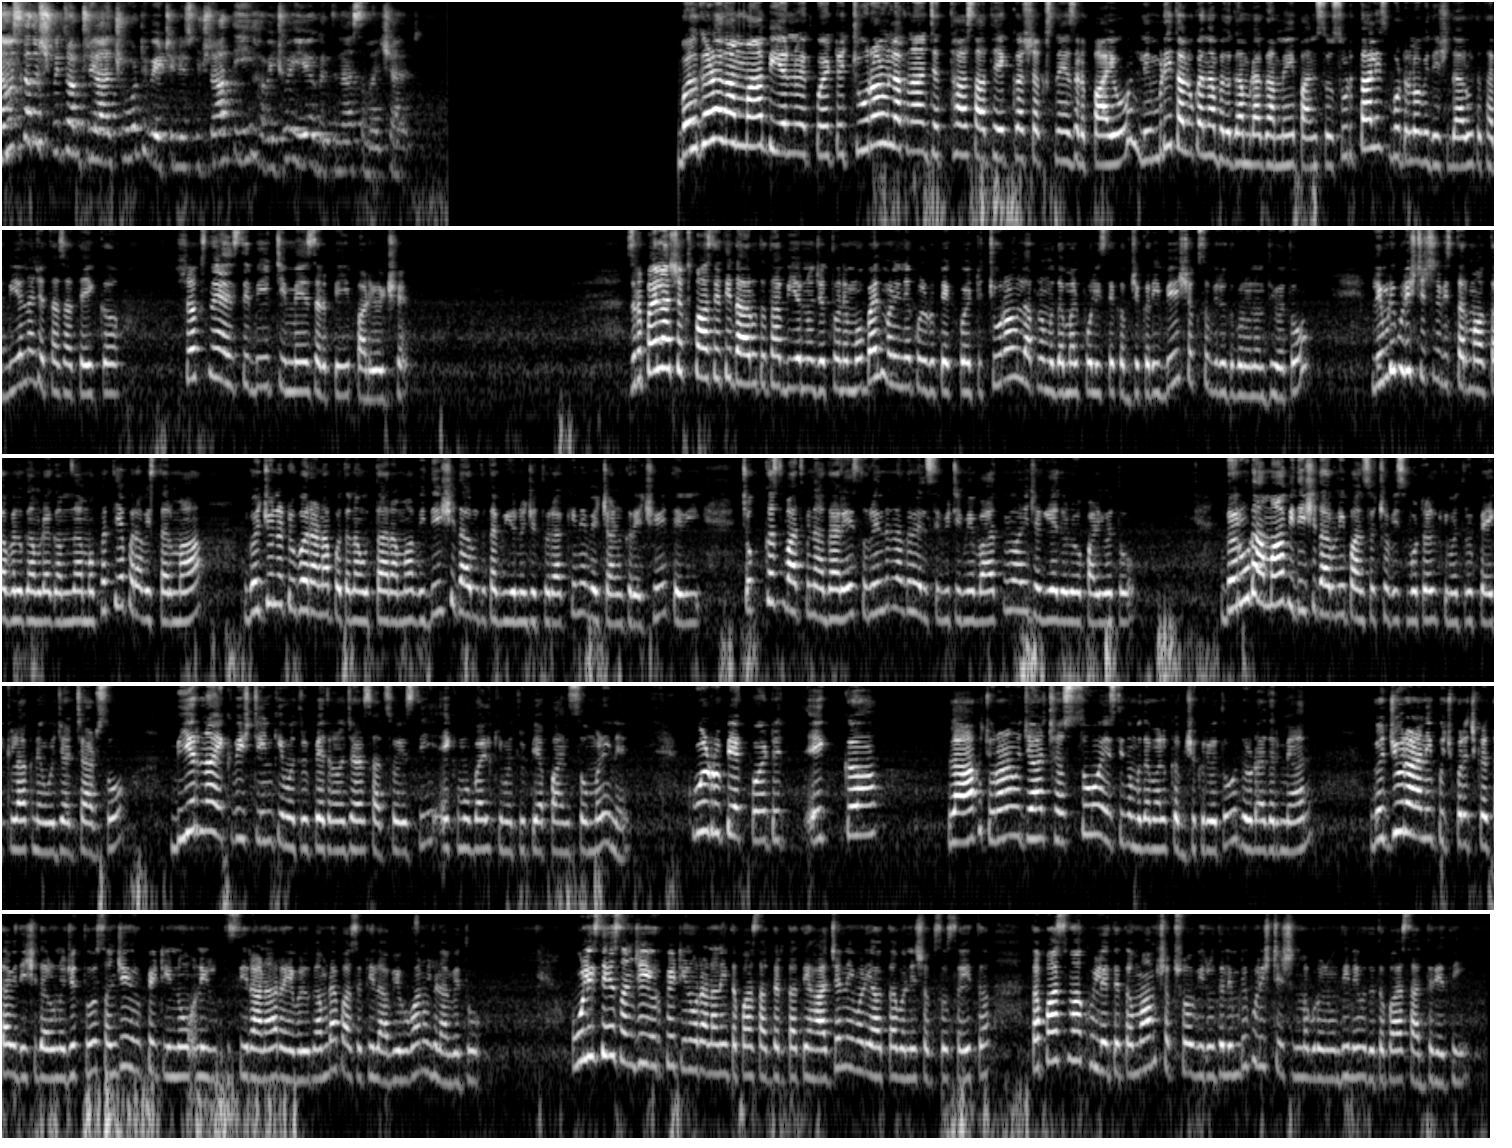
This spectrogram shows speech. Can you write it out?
નમસ્કાર દર્શક મિત્રો, આપ જોઈ રહ્યા છો ટીવી ન્યૂઝ ગુજરાતી. હવે જોઈએ અગત્યના સમાચાર. બલગડા ગામમાં બિયરનું એક પોઈન્ટ ચોરાણું લાખના જથ્થા સાથે એક શખ્સને ઝડપાયો. લીંબડી તાલુકાના બલગામડા ગામે પાંચસો સુડતાલીસ બોટલો વિદેશી દારૂ તથા બિયરના જથ્થા સાથે એક શખ્સને એસીબી ટીમે ઝડપી પાડ્યો છે. ઝડપાયેલા શખ્સ પાસેથી દારૂ તથા બિયરનો જથ્થો અને મોબાઈલ મળીને કુલ રૂપિયા એક પોઈન્ટ ચોરાણું લાખનો મુદ્દામાલ પોલીસે કબજે કરી બે શખ્સો વિરુદ્ધ ગુનો નોંધ્યો હતો. લીંબડી પોલીસ સ્ટેશન વિસ્તારમાં આવતા વલગામડા ગામના મફતિયાપરા વિસ્તારમાં ગજુ નટુબર પોતાના ઉતારામાં વિદેશી દારૂ તથા બિયરનો જથ્થો રાખીને વેચાણ કરે છે તેવી ચોક્કસ બાતમીના આધારે સુરેન્દ્રનગર એલસીબી ટીમે બાતમીવાળી જગ્યાએ દોડો પાડ્યો હતો. દરોડામાં વિદેશી દારૂની પાંચસો છવ્વીસ બોટલ, કિંમત રૂપિયા એક લાખ નેવું હજાર ચારસો બિયરના એકવીસ ટીન કિંમત રૂપિયા ત્રણ હજાર સાતસો એંસી, એક મોબાઈલ કિંમત રૂપિયા પાંચસો મળીને કુલ રૂપિયા એક પોઈન્ટ એક લાખ ચોરાણું હજાર છસો એંસીનો મુદ્દામાલ કબજે કર્યો હતો. દોરડા દરમિયાન ગજ્જુ રાણાની પૂછપરછ કરતા વિદેશી દારૂનો જથ્થો સંજય ઉર્ફે ટીનો અનિરુદ્ધસિંહ રાણા રહેવલ ગામડા પાસેથી લાવ્યો હોવાનું જણાવ્યું હતું. પોલીસે સંજય ઉર્ફે ટીનો રાણાની તપાસ હાથ ધરતા તે હાજર નહીં મળી આવતા બંને શખ્સો સહિત તપાસમાં ખુલ્લે તે તમામ શખ્સો વિરુદ્ધ લીંબડી પોલીસ સ્ટેશનમાં ગુનો નોંધીને વધુ તપાસ હાથ ધરી હતી.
